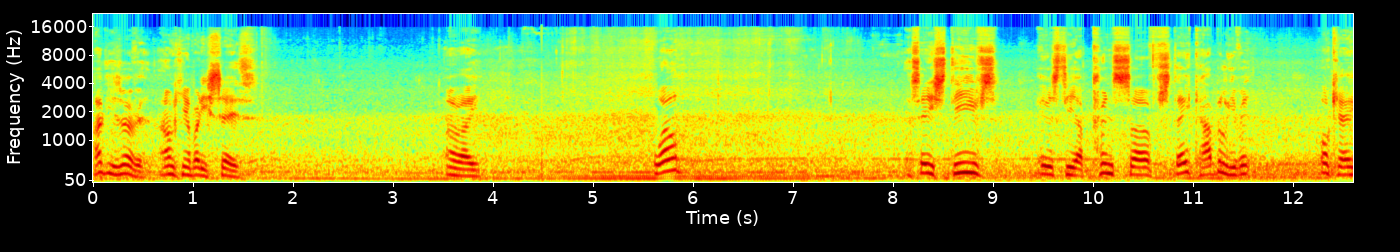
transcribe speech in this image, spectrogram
I deserve it. I don't care what he says. All right. Well, Say Steve's is the uh, Prince of Steak. I believe it. Okay.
